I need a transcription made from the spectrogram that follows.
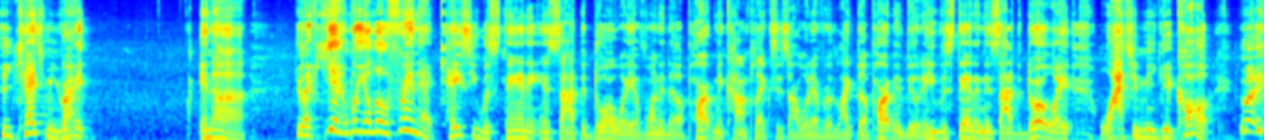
He catch me right, and uh, he's like, "Yeah, where your little friend at?" Casey was standing inside the doorway of one of the apartment complexes or whatever, like the apartment building. He was standing inside the doorway, watching me get caught. Like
